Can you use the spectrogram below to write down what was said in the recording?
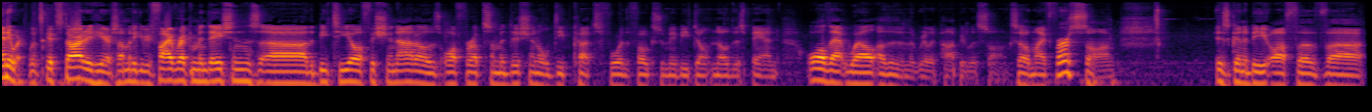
Anyway, let's get started here. So I'm going to give you five recommendations. Uh, the BTO aficionados offer up some additional deep cuts for the folks who maybe don't know this band all that well, other than the really popular song. So my first song is going to be off of uh,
